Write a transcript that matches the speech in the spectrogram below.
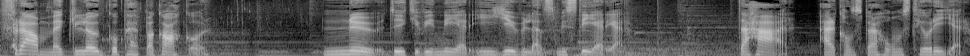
Fram med glögg och pepparkakor. Nu dyker vi ner i julens mysterier. Det här är konspirationsteorier.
